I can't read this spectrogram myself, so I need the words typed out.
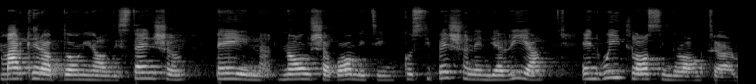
marked abdominal distension, pain, nausea, vomiting, constipation and diarrhea, and weight loss in the long term.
